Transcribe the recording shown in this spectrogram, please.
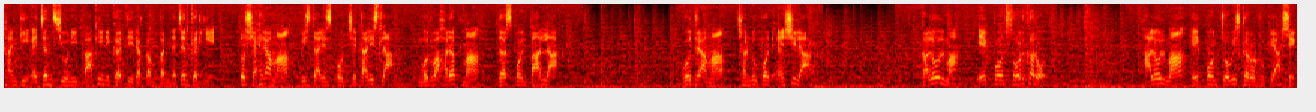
ખાનગી એજન્સીઓની બાકી નીકળતી રકમ પર નજર કરીએ, તો શહેરામાં પિસ્તાલીસ પોઈન્ટ છેતાલીસ લાખ મોરવા હડફમાં દસ પોઈન્ટ બાર લાખ, ગોધરામાં છન્નું પોઈન્ટ એંશી લાખ, કલોલમાં એક પોઈન્ટ સોળ કરોડ, હાલોલમાં એક પોઈન્ટ ચોવીસ કરોડ રૂપિયા છે.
